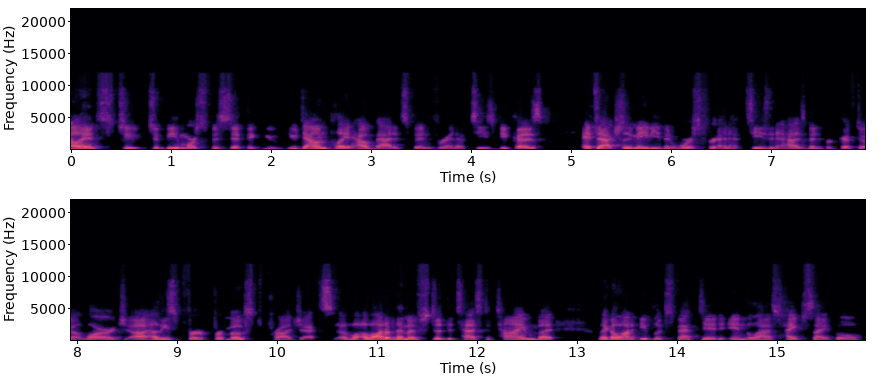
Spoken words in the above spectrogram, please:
I'll answer to, to be more specific, you, you downplayed how bad it's been for NFTs because it's actually maybe even worse for NFTs than it has been for crypto at large, uh, at least for, for most projects. A, a lot of them have stood the test of time, but like a lot of people expected in the last hype cycle,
